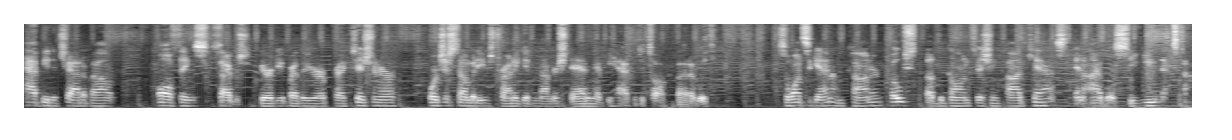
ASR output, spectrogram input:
Happy to chat about all things cybersecurity, whether you're a practitioner or just somebody who's trying to get an understanding. I'd be happy to talk about it with you. So, once again, I'm Connor, host of the Gone Fishing Podcast, and I will see you next time.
